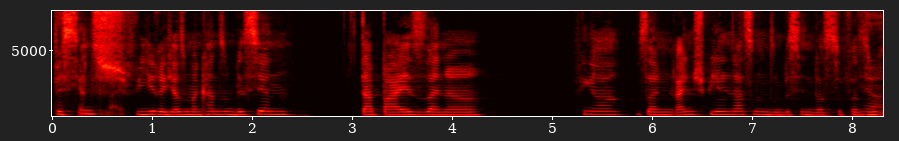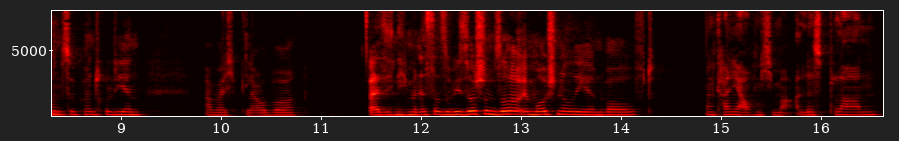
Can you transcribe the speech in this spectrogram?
Bisschen schwierig. Also man kann so ein bisschen dabei seine Finger sozusagen reinspielen lassen und so ein bisschen das zu versuchen ja. zu kontrollieren. Aber ich glaube, weiß ich nicht, man ist da sowieso schon so emotionally involved. Man kann ja auch nicht immer alles planen.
